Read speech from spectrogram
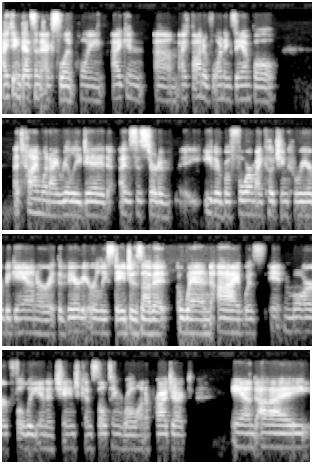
I think that's an excellent point. I can, um, I thought of one example, a time when I really did, uh, this is sort of either before my coaching career began or at the very early stages of it when I was more fully in a change consulting role on a project. And I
